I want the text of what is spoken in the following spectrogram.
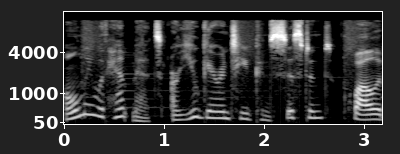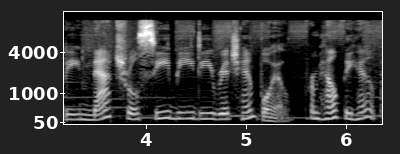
Only with hemp meds are you guaranteed consistent, quality, natural CBD rich hemp oil from healthy hemp.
